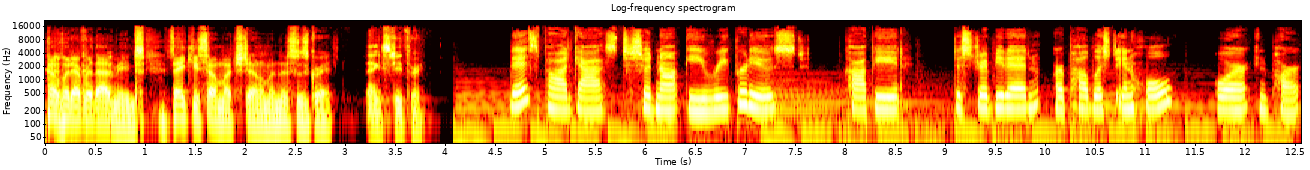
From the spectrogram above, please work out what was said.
whatever that means. Thank you so much, gentlemen. This is great. Thanks, G3. This podcast should not be reproduced, copied, distributed, or published in whole or in part.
